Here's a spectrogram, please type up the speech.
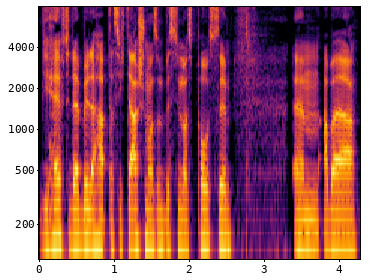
die Hälfte der Bilder habe, dass ich da schon mal so ein bisschen was poste. Ähm, aber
